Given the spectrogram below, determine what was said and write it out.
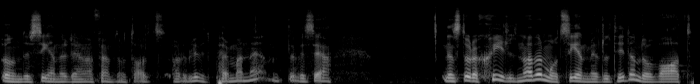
under senare delen av 1500-talet har det blivit permanent. Det vill säga den stora skillnaden mot senmedeltiden då var att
